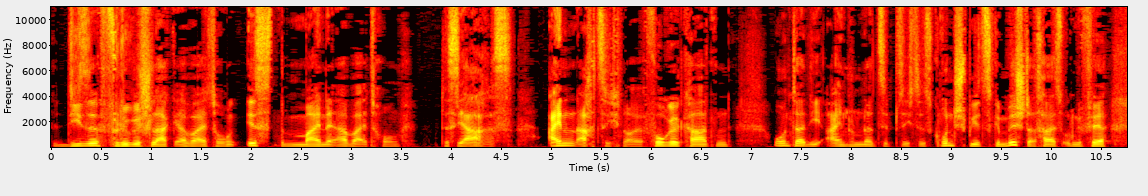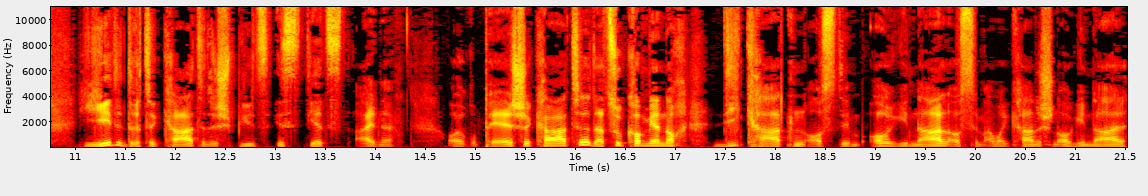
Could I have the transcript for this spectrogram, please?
diese Flügelschlagerweiterung ist meine Erweiterung des Jahres. 81 neue Vogelkarten unter die 170 des Grundspiels gemischt. Das heißt ungefähr jede dritte Karte des Spiels ist jetzt eine europäische Karte. Dazu kommen ja noch die Karten aus dem Original, aus dem amerikanischen Original,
